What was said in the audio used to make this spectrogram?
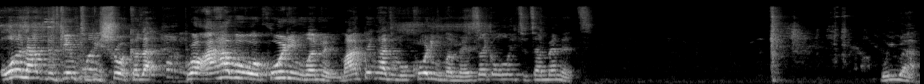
I want to have this game to be short, cause I, bro, I have a recording limit. My thing has a recording limit. It's like only to ten minutes. Where you at?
